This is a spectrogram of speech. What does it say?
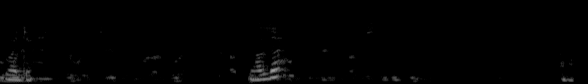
Вадя. Правда? Ага.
